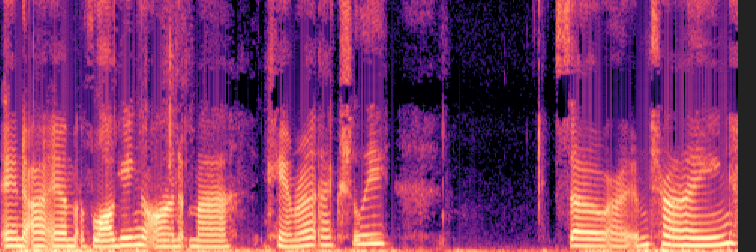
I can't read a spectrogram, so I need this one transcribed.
And I am vlogging on my camera, actually. So I am trying.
